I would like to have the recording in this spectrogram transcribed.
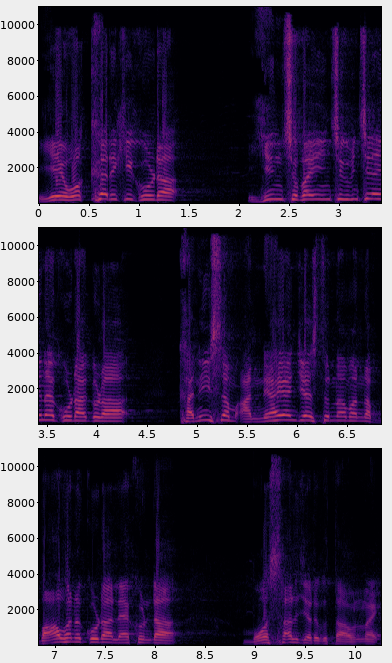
ఏ ఒక్కరికి కూడా ఇంచు బై ఇంచు ఇంచైనా కూడా కూడా కనీసం అన్యాయం చేస్తున్నామన్న భావన కూడా లేకుండా మోసాలు జరుగుతూ ఉన్నాయి.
